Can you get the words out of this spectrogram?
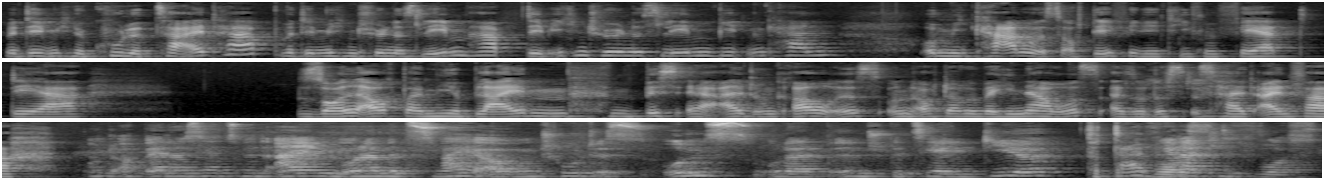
mit dem ich eine coole Zeit habe, mit dem ich ein schönes Leben habe, dem ich ein schönes Leben bieten kann. Und Mikado ist auch definitiv ein Pferd, der soll auch bei mir bleiben, bis er alt und grau ist und auch darüber hinaus. Also das ist halt einfach. Und ob er das jetzt mit einem oder mit zwei Augen tut, ist uns oder im Speziellen dir Total Wurst. relativ Wurst.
